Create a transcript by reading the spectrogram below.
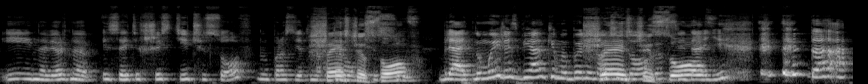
И, наверное, из этих шести часов, ну, просто где-то на Шесть часов? Часу... Блять, ну мы лесбиянки, мы были на очень долгом часов? свидании. Да.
